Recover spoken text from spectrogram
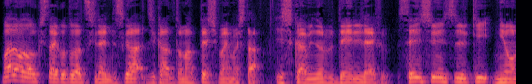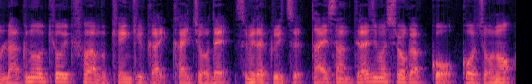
まだまだお聞きしたいことが尽きないんですが時間となってしまいました。石川稔デイリーライフ。先週に続き日本酪農教育ファーム研究会会長で墨田区立第三寺島小学校校長の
